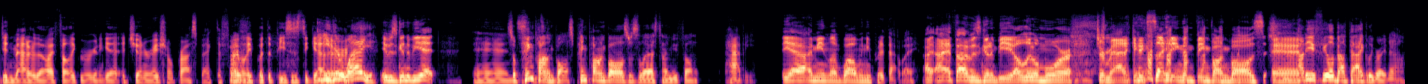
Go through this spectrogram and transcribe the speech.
It didn't matter though. I felt like we were going to get a generational prospect to finally put the pieces together. Either way. it was going to be it. And So ping pong balls. Ping pong balls was the last time you felt happy. Yeah, I mean, like, well, when you put it that way, I, I thought it was going to be a little more dramatic and exciting than ping pong balls. And How do you feel about Bagley right now?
